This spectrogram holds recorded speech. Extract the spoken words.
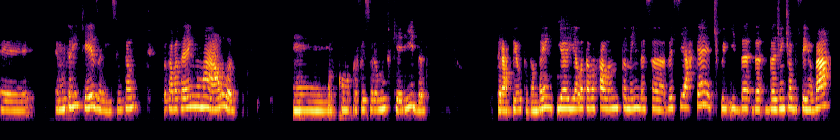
é, é muita riqueza nisso. Então, eu estava até em uma aula é, com uma professora muito querida, terapeuta também, e aí ela estava falando também dessa, desse arquétipo e da, da, da, gente observar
